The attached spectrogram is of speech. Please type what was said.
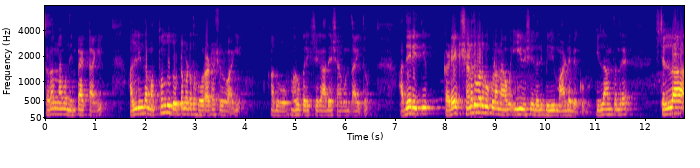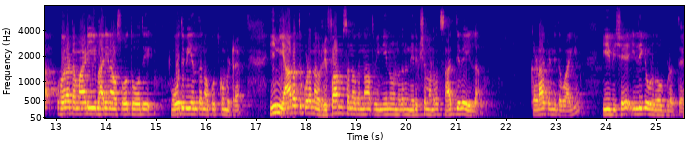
ಸಡನ್ನಾಗಿ ಒಂದು ಇಂಪ್ಯಾಕ್ಟ್ ಆಗಿ, ಅಲ್ಲಿಂದ ಮತ್ತೊಂದು ದೊಡ್ಡ ಮಟ್ಟದ ಹೋರಾಟ ಶುರುವಾಗಿ, ಅದು ಮರುಪರೀಕ್ಷೆಗೆ ಆದೇಶ ಆಗುವಂತಾಯಿತು. ಅದೇ ರೀತಿ ಕಡೆ ಕ್ಷಣದವರೆಗೂ ಕೂಡ ನಾವು ಈ ವಿಷಯದಲ್ಲಿ ಬಿಲೀವ್ ಮಾಡಲೇಬೇಕು. ಇಲ್ಲ ಅಂತಂದರೆ, ಇಷ್ಟೆಲ್ಲ ಹೋರಾಟ ಮಾಡಿ ಈ ಬಾರಿ ನಾವು ಸೋತು ಓದಿ, ಓದಿವಿ ಅಂತ ನಾವು ಕೂತ್ಕೊಂಡ್ಬಿಟ್ರೆ ಇನ್ನು ಯಾವತ್ತು ಕೂಡ ನಾವು ರಿಫಾರ್ಮ್ಸ್ ಅನ್ನೋದನ್ನು ಅಥವಾ ಇನ್ನೇನು ಅನ್ನೋದನ್ನು ನಿರೀಕ್ಷೆ ಮಾಡೋದಕ್ಕೆ ಸಾಧ್ಯವೇ ಇಲ್ಲ. ಕಡಾಖಂಡಿತವಾಗಿ ಈ ವಿಷಯ ಇಲ್ಲಿಗೆ ಉಳಿದು ಹೋಗ್ಬಿಡುತ್ತೆ.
